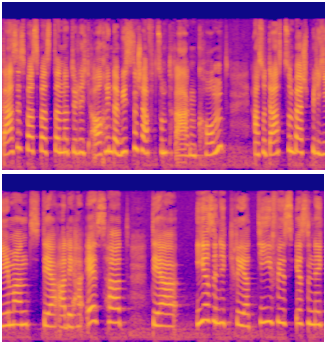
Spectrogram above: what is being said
das ist was, was dann natürlich auch in der Wissenschaft zum Tragen kommt. Also dass zum Beispiel jemand, der ADHS hat, der irrsinnig kreativ ist, irrsinnig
